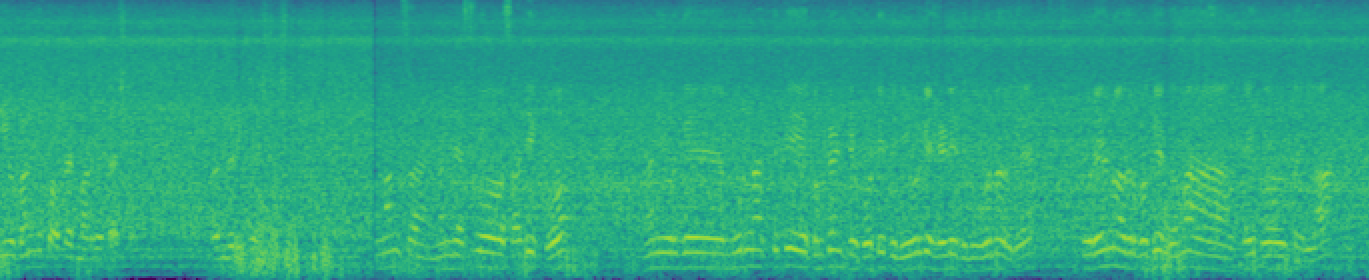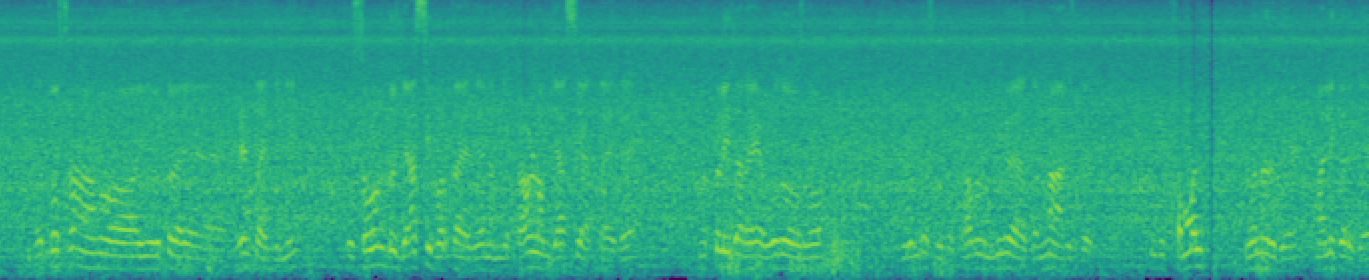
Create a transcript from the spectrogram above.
ನೀವು ಬಂದು ಕೋಆಪ್ರೇಟ್ ಮಾಡಬೇಕು ಅಷ್ಟೇ. ಒಂದು ರಿಕ್ವೆಸ್ಟ್ ಅಷ್ಟೇ. ನಮ್ಮ ಸ, ನನ್ನ ಹೆಸರು ಸಾದಿಕ್ಕು ನಾನು ಇವ್ರಿಗೆ ಮೂರ್ನಾಲ್ಕಕ್ಕೆ ಕಂಪ್ಲೇಂಟ್ ಕೊಟ್ಟಿದ್ದೀನಿ, ಇವ್ರಿಗೆ ಹೇಳಿದ್ದೀನಿ ಓನರ್ಗೆ ಇವರೇನು ಅದ್ರ ಬಗ್ಗೆ ಗಮನ ತೆಗೆದುಕೊಳ್ತಾ ಇಲ್ಲ. ಅದಕ್ಕೋಸ್ಕರ ನಾನು ಇವತ್ತು ಹೇಳ್ತಾ ಇದ್ದೀನಿ. ಸೌಂಡು ಜಾಸ್ತಿ ಬರ್ತಾ ಇದೆ, ನಮಗೆ ಪ್ರಾಬ್ಲಮ್ ಜಾಸ್ತಿ ಆಗ್ತಾ ಇದೆ. ಮಕ್ಕಳಿದ್ದಾರೆ ಓದೋರು ಪ್ರಾಬ್ಲಮ್ ನೀವೇ ಗಮನ ಹರಿಸ್ಬೇಕು. ಇದಕ್ಕೆ ಸಂಬಂಧ ಓನರ್ಗೆ ಮಾಲೀಕರಿಗೆ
